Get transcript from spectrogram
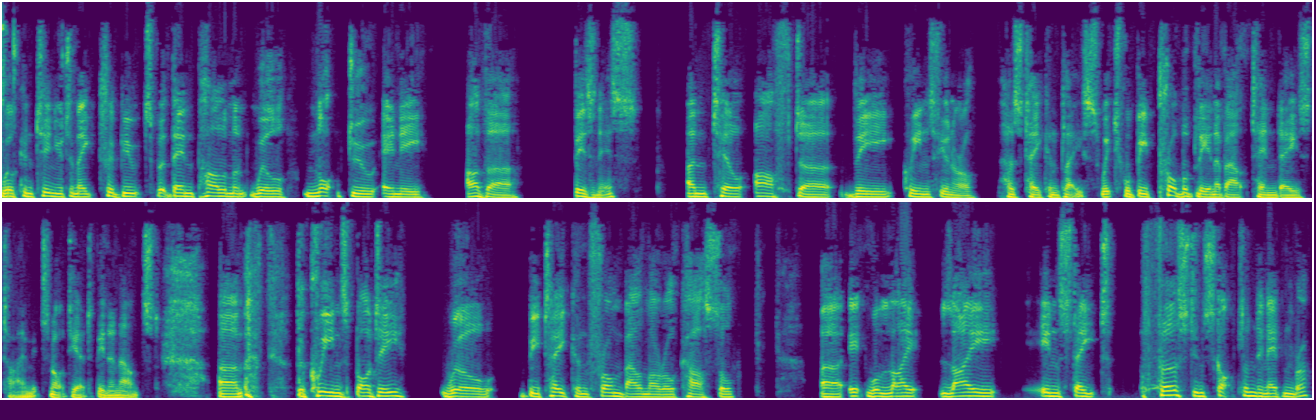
will continue to make tributes, but then Parliament will not do any other business until after the Queen's funeral has taken place, which will be probably in about 10 days' time. It's not yet been announced. Um, the Queen's body will be taken from Balmoral Castle. Uh, it will lie, lie in state first in Scotland, in Edinburgh,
